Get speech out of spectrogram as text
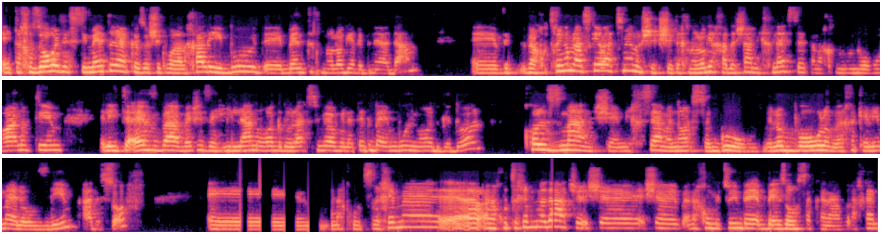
uh, איזו סימטריה כזו שכבר הלכה לאיבוד uh, בין טכנולוגיה לבני אדם. אה, ואנחנו צריכים גם להזכיר לעצמנו שכשטכנולוגיה חדשה נכנסת, אנחנו נורא נוטים להתאהב בה, ויש איזו הילה נורא גדולה סביבה ולתת בה אמון מאוד גדול. כל זמן שמכסה המנוע סגור ולא ברור לנו איך הכלים האלה עובדים עד הסוף, אה, אנחנו צריכים, אה, אנחנו צריכים לדעת ש, ש, שאנחנו מצויים באזור סכנה, ולכן,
